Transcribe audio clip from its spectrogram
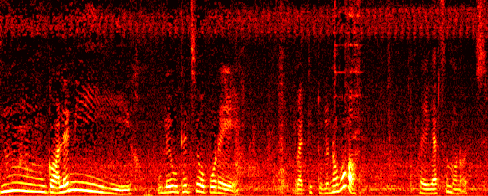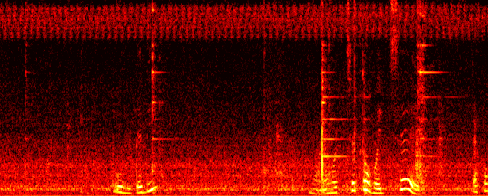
হুম, গলেনি। ফুলে উঠেছে ওপরে। এবার কি তুলে নেব? হয়ে গেছে মনে হচ্ছে। উল্টে দিই। মনে হচ্ছে তো হয়েছে। দেখো।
